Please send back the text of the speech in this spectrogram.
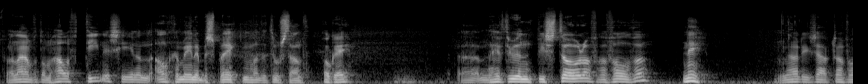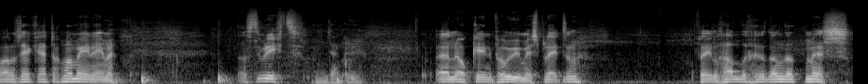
Vanavond om half tien is hier een algemene bespreking van de toestand. Oké. Eh, heeft u een pistool of revolver? Nee. Nou, die zou ik dan voor alle zekerheid toch maar meenemen. Alsjeblieft. Dank u. En ook een voor u, Miss. Veel handiger dan dat mes.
